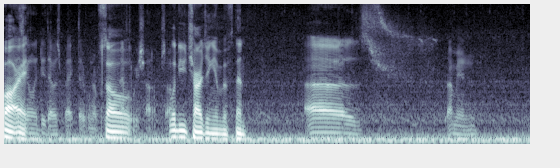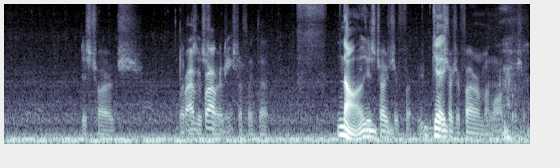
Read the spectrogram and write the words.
Well, He's alright. the only dude that was back there whenever So, after we shot him. So. what are you charging him with then? Uh, I mean, discharge, weapons Private discharge property. and stuff like that. No, You you- discharge your you get- discharge your firearm on law enforcement.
